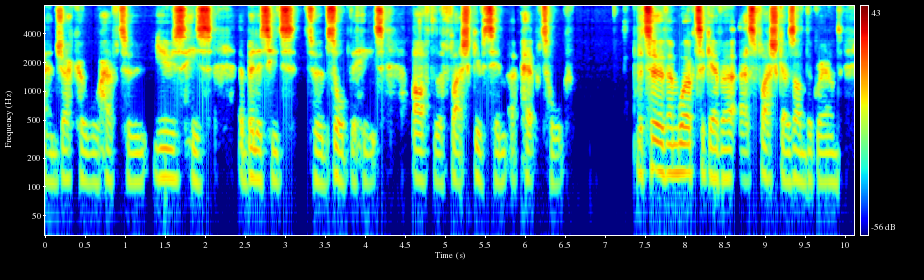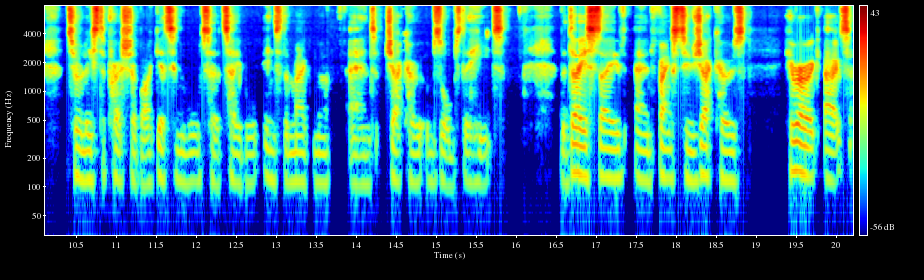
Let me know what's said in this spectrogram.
and Jacko will have to use his abilities to absorb the heat after the Flash gives him a pep talk. The two of them work together as Flash goes underground to release the pressure by getting the water table into the magma, and Jacko absorbs the heat. The day is saved, and thanks to Jacko's heroic act,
